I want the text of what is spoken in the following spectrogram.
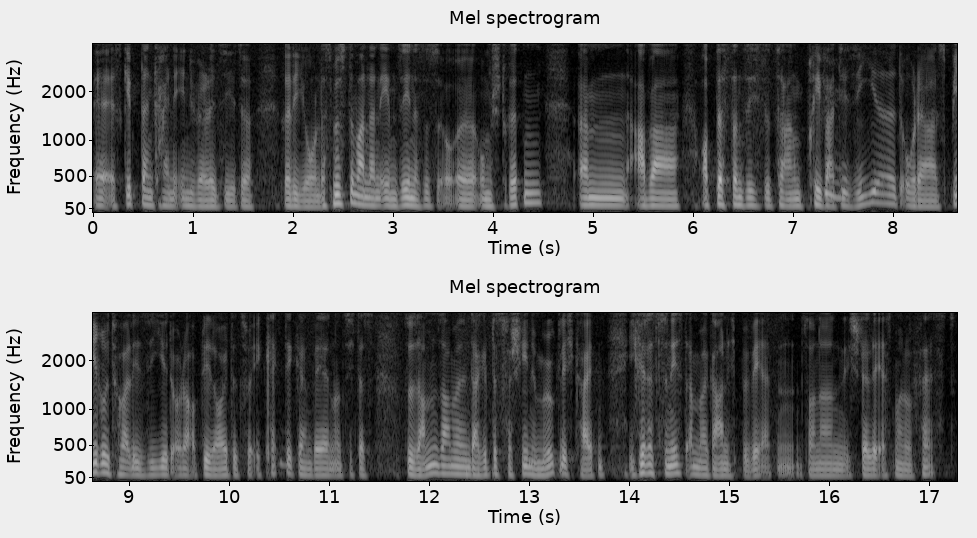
äh, es gibt dann keine individualisierte Religion. Das müsste man dann eben sehen, das ist äh, umstritten. Ähm, aber ob das dann sich sozusagen privatisiert mhm. oder spiritualisiert oder ob die Leute zu Eklektikern werden und sich das zusammensammeln, da gibt es verschiedene Möglichkeiten. Ich werde das zunächst einmal gar nicht bewerten, sondern ich stelle erst mal nur fest,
